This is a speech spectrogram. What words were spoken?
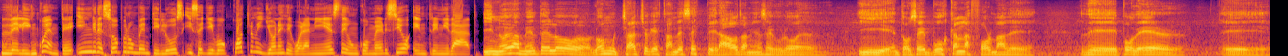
Delincuente ingresó por un ventiluz y se llevó 4 millones de guaraníes de un comercio en Trinidad. Y nuevamente los muchachos que están desesperados también seguro eh, y entonces buscan la forma de, poder eh,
